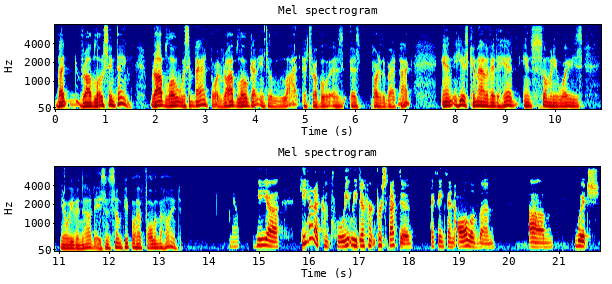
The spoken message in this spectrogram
But Rob Lowe, same thing. Rob Lowe was a bad boy. Rob Lowe got into a lot of trouble as as part of the Brat mm-hmm. Pack, and he has come out of it ahead in so many ways. You know, even nowadays, and some people have fallen behind. Yeah, he uh, he had a completely different perspective, I think, than all of them, um, which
